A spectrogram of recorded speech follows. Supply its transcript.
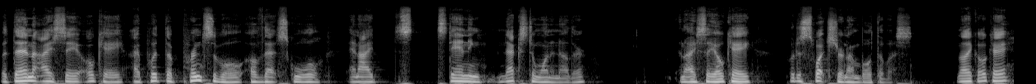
But then I say okay, I put the principal of that school and I standing next to one another, and I say okay, put a sweatshirt on both of us. And they're like okay,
